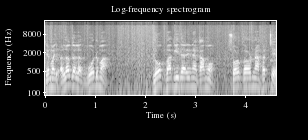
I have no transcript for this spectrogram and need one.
તેમજ અલગ અલગ વોર્ડમાં લોક ભાગીદારીના કામો સોળ કરોડના ખર્ચે.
